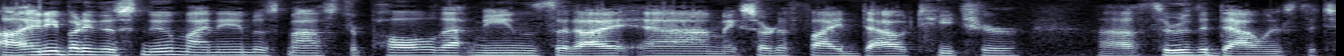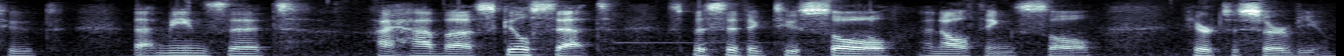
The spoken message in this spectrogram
Uh, anybody that's new, my name is Master Paul. That means that I am a certified Tao teacher uh, through the Tao Institute. That means that I have a skill set specific to soul and all things soul here to serve you.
